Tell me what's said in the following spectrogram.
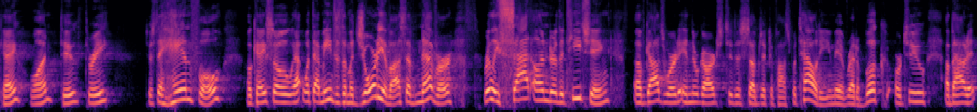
Okay, one, two, three, just a handful. Okay, so that, what that means is the majority of us have never really sat under the teaching of God's word in regards to the subject of hospitality. You may have read a book or two about it,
